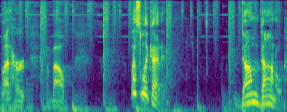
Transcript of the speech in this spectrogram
butt hurt about. Let's look at it. Dumb Donald,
